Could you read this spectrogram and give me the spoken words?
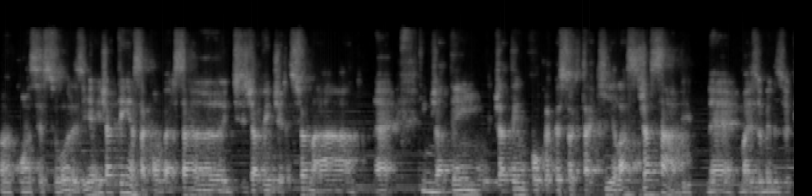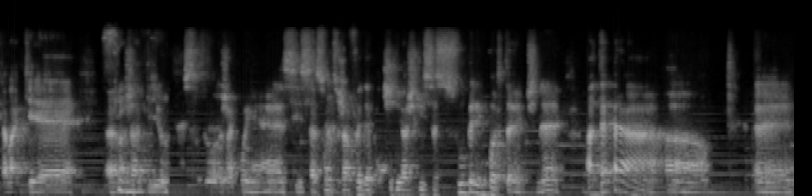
uh, com assessoras e aí já tem essa conversa antes, já vem direcionado, né? Sim. Já tem, já tem um pouco a pessoa que está aqui, ela já sabe, né? Mais ou menos o que ela quer. Sim. Ela já viu, estudou, já conhece, esse assunto já foi debatido e eu acho que isso é super importante, né? Até para uh, é,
